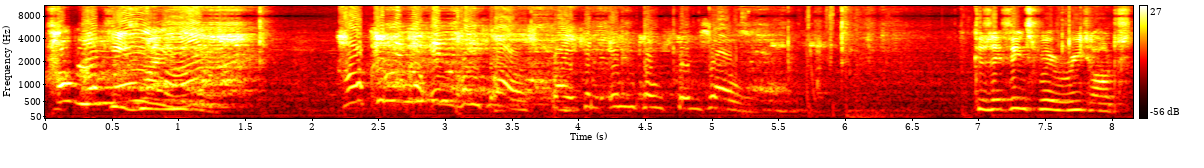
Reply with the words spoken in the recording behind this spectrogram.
How lucky is my impulse? How can they not impulse us, but they can impulse themselves? Because it thinks we're retards.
